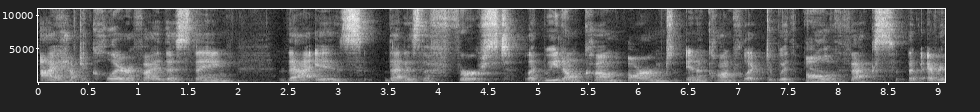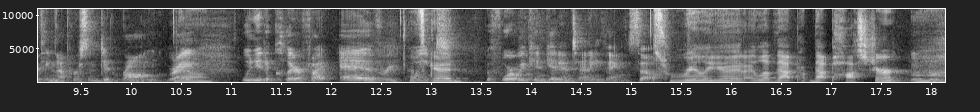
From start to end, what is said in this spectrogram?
I have to clarify this thing, that is that is the first like we don't come armed in a conflict with all of the facts of everything that person did wrong, right? Yeah. We need to clarify every point good. before we can get into anything. So It's really good. I love that that posture Mm-hmm.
